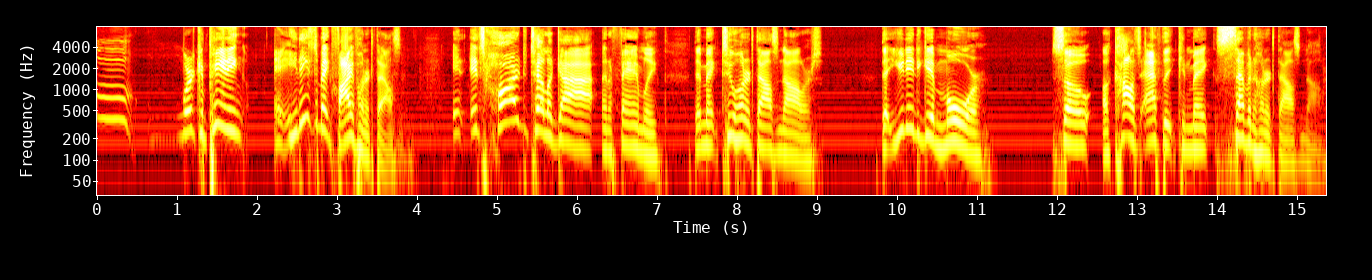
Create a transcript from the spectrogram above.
Mm, we're competing. He needs to make 500000 it, It's hard to tell a guy and a family that make $200,000 that you need to give more so a college athlete can make $700,000.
